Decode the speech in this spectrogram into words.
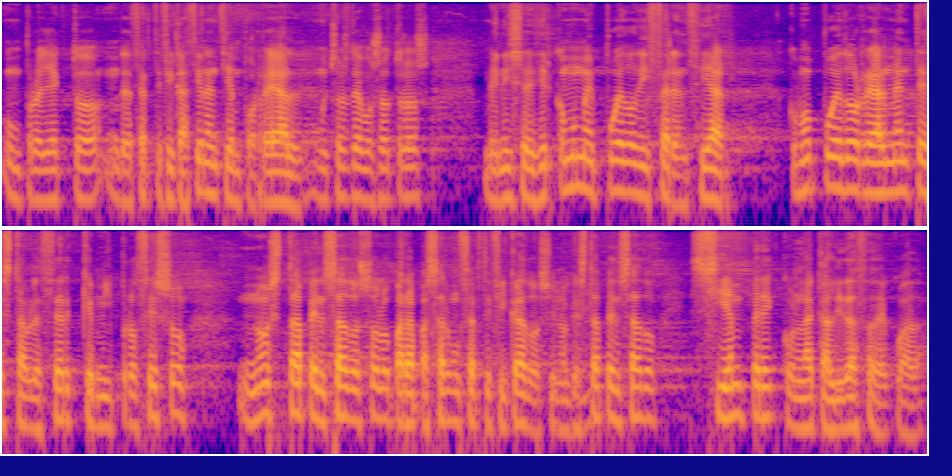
un proyecto de certificación en tiempo real. Muchos de vosotros venís a decir, ¿cómo me puedo diferenciar? ¿Cómo puedo realmente establecer que mi proceso no está pensado solo para pasar un certificado, sino que está pensado siempre con la calidad adecuada?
